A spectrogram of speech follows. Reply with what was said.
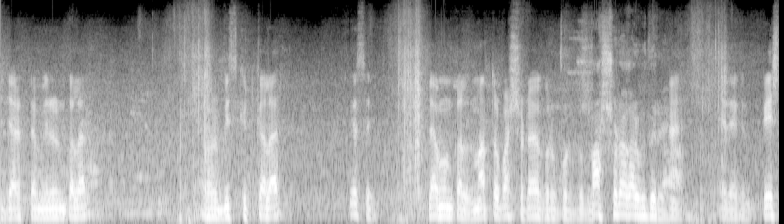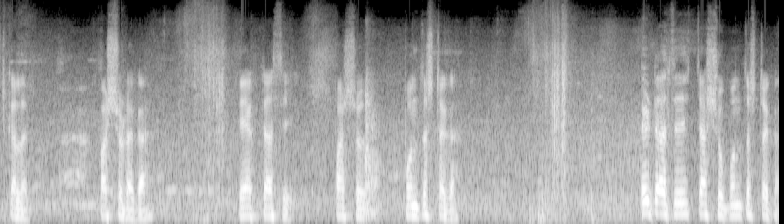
এই যে একটা মেরুন কালার আবার বিস্কিট কালার। ঠিক আছে? লেমন কালার মাত্র পাঁচশো টাকা করে পড়বে পাঁচশো টাকার ভিতরে? হ্যাঁ এই দেখেন পেস্ট কালার পাঁচশো টাকা। এই একটা আছে পাঁচশো পঞ্চাশ টাকা। এটা আছে চারশো পঞ্চাশ টাকা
